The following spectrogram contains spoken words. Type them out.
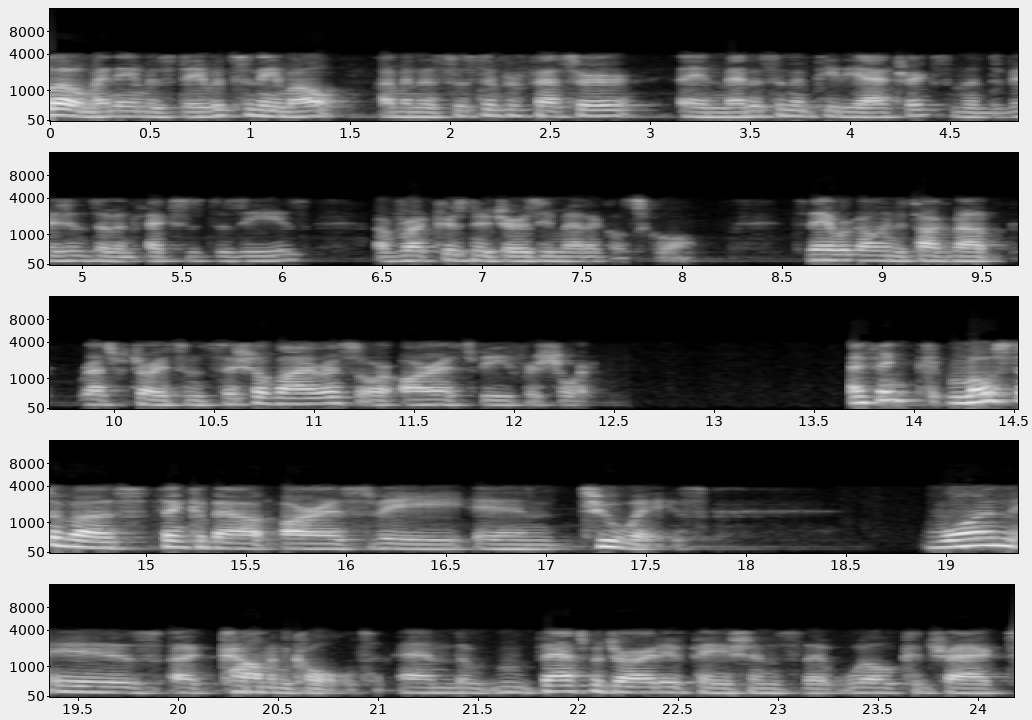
Hello, my name is David Cennimo. I'm an assistant professor in medicine and pediatrics in the divisions of infectious disease of Rutgers, New Jersey Medical School. Today we're going to talk about respiratory syncytial virus, or RSV for short. I think most of us think about RSV in two ways. One is a common cold, and the vast majority of patients that will contract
